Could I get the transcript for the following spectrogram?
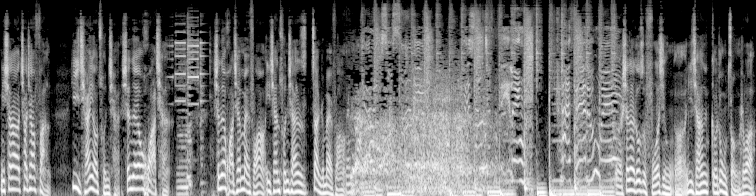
你现在恰恰反了，以前要存钱，现在要花钱。现在花钱买房，以前存钱攒着买房。呃，现在都是佛性啊，以前各种增是吧？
